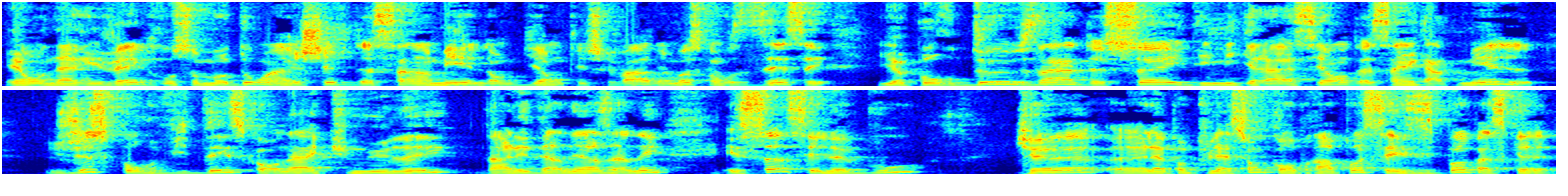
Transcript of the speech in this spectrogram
et on arrivait grosso modo à un chiffre de 100 000. Donc Guillaume Clich-Rivard et moi, ce qu'on se disait, c'est il y a pour deux ans de seuil d'immigration de 50 000 juste pour vider ce qu'on a accumulé dans les dernières années. Et ça, c'est le bout que euh, la population comprend pas, saisit pas, parce que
